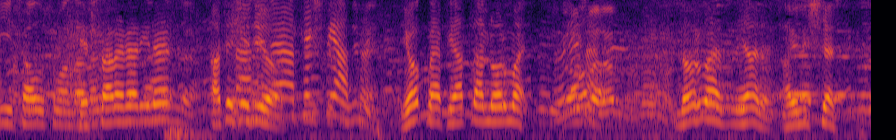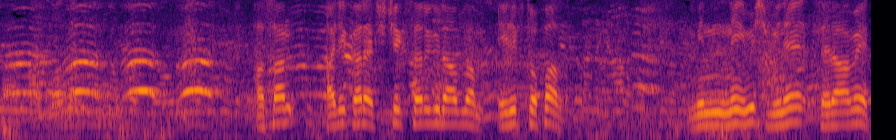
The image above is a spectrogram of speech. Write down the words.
İyi sağ olsun Allah. Kestaneler yine ateş ediyor. Ateş fiyatı. Yok be fiyatlar normal. Normal yani. Hayırlı işler. Hasan Ali Kara, Çiçek Sarıgül ablam, Elif Topal. Min, neymiş? Mine Selamet.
